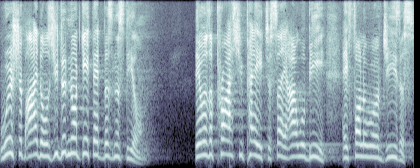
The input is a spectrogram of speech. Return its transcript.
worship idols, you did not get that business deal. There was a price you paid to say, I will be a follower of Jesus.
